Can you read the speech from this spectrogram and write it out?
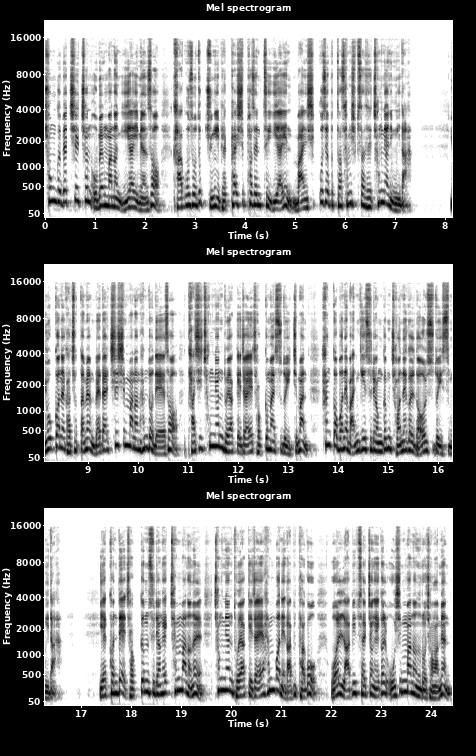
총급여 7,500만 원 이하이면서 가구 소득 중위 180% 이하인 만 19세부터 34세 청년입니다. 요건을 갖췄다면 매달 70만 원 한도 내에서 다시 청년 도약 계좌에 적금할 수도 있지만 한꺼번에 만기 수령금 전액을 넣을 수도 있습니다. 예컨대 적금 수령액 1천만 원을 청년 도약 계좌에 한 번에 납입하고 월 납입 설정액을 50만 원으로 정하면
